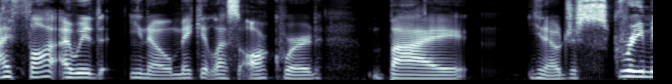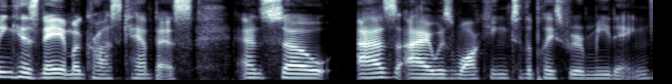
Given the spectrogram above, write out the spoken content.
I thought I would, you know, make it less awkward by, you know, just screaming his name across campus. And so as I was walking to the place we were meeting,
